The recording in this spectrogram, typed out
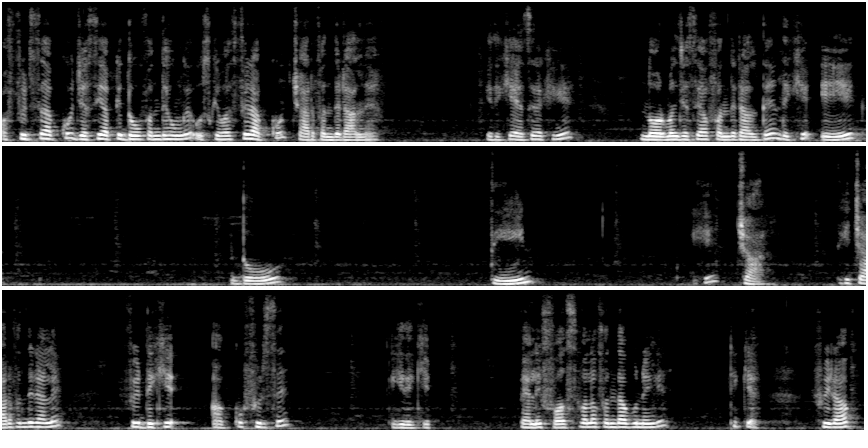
और फिर से आपको, जैसे आपके दो फंदे होंगे, उसके बाद फिर आपको चार फंदे डालने हैं। ये देखिए, ऐसे रखेंगे। नॉर्मल जैसे आप फंदे डालते हैं, देखिए, एक, दो तीन, ये चार। देखिए, चार फंदे डाले। फिर देखिए, आपको फिर से, ये देखिए, पहले फ़र्स्ट वाला फंदा बुनेंगे, ठीक है? फिर आप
